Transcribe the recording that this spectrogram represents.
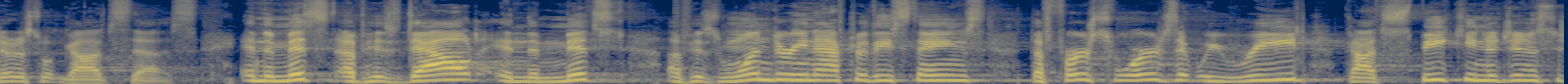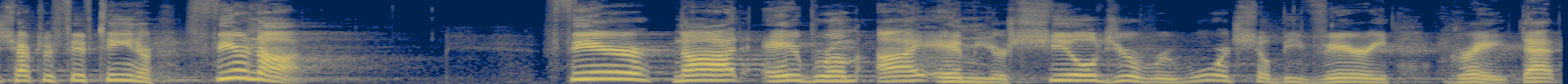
notice what God says. In the midst of his doubt, in the midst of his wondering after these things, the first words that we read, God speaking in Genesis chapter 15, are Fear not. Fear not, Abram, I am your shield. Your reward shall be very great. That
